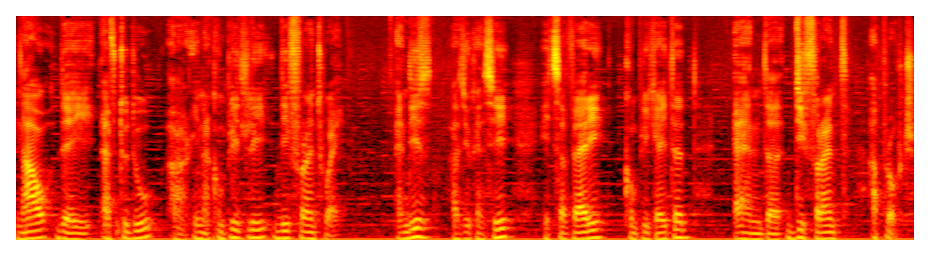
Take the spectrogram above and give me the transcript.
Now they have to do uh, in a completely different way. And this, as you can see, it's a very complicated and uh, different approach.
